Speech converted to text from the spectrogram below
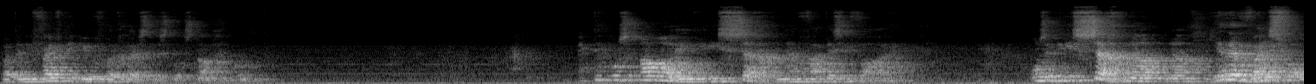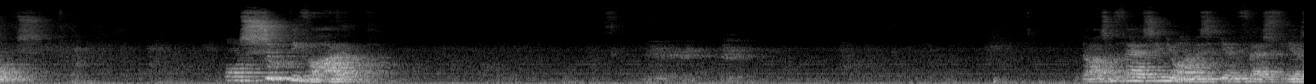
wat in die 5de eeu voor Christus tot stand gekom het. Ek dink ons almal het hierdie sig na wat is die waarheid. Ons het hierdie sig na na Here wys vir ons. Ons soek die waarheid. Daar's 'n vers in Johannes 1 vers 4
